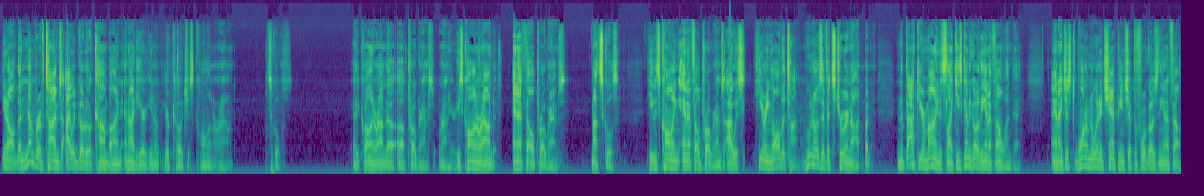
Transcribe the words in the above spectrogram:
you know the number of times I would go to a combine and I'd hear, you know, your coach is calling around schools, calling around uh, uh, programs around here. He's calling around NFL programs, not schools. He was calling NFL programs. I was hearing all the time. Who knows if it's true or not? But in the back of your mind, it's like he's going to go to the NFL one day and I just want him to win a championship before he goes to the NFL.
